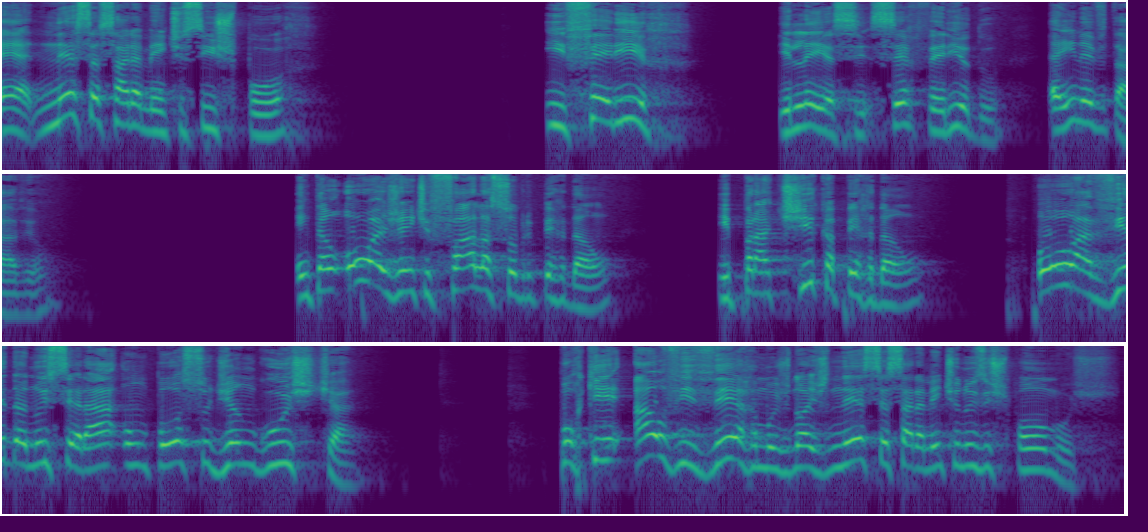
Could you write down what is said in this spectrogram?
é necessariamente se expor e ferir, e leia-se ser ferido, é inevitável. Então, ou a gente fala sobre perdão e pratica perdão, ou a vida nos será um poço de angústia. Porque ao vivermos, nós necessariamente nos expomos.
